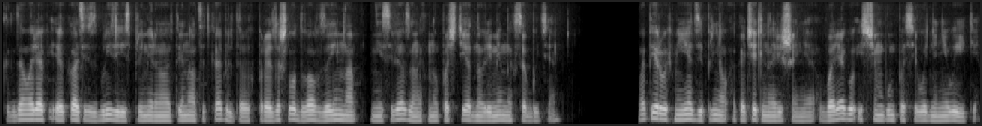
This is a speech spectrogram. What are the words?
Когда Варяг и Акасий сблизились примерно на 13 кабельтовых, произошло два взаимно не связанных, но почти одновременных события. Во-первых, Миядзи принял окончательное решение. Варягу из Чимбунпа сегодня не выйти.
